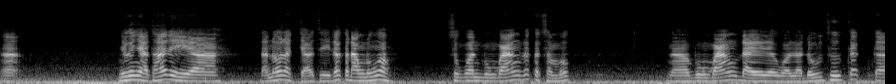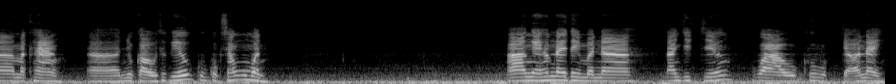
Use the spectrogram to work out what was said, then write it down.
À, như cái nhà thấy thì đã nói là chợ thì rất là đông đúng không? Xung quanh buôn bán rất là sầm uất. À, buôn bán đây gọi là đủ thứ các mặt hàng à, nhu cầu thiết yếu của cuộc sống của mình à, ngày hôm nay thì mình à, đang di chuyển vào khu vực chợ này.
